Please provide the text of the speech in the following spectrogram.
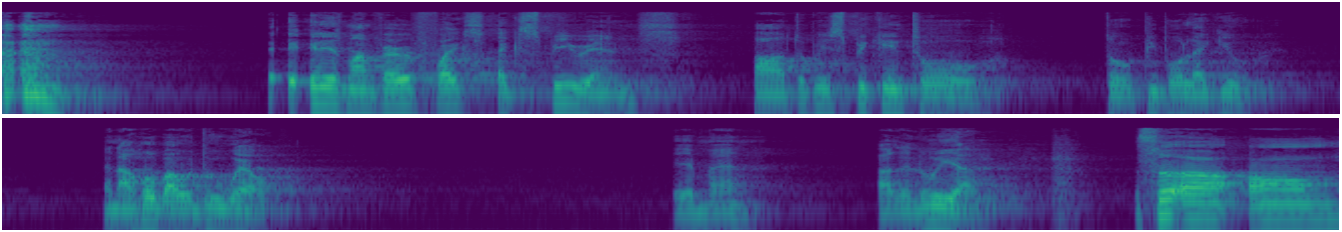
it is my very first experience uh, to be speaking to, to people like you. And I hope I will do well. Amen. Hallelujah. So, uh, um,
